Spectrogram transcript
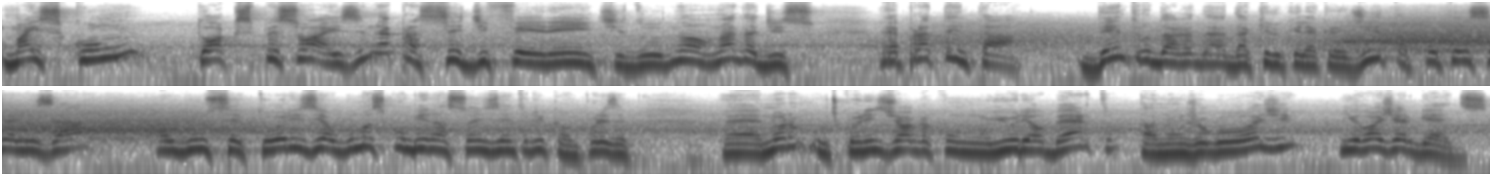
mas com toques pessoais. E não é para ser diferente do. Não, nada disso. É para tentar, dentro da, da, daquilo que ele acredita, potencializar alguns setores e algumas combinações dentro de campo. Por exemplo, é, o Corinthians joga com o Yuri Alberto, tá, não jogou hoje, e Roger Guedes.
